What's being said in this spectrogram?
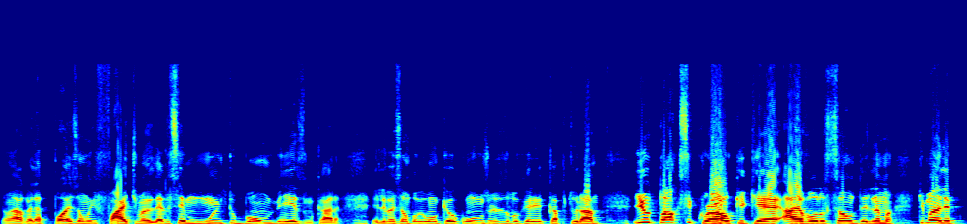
Não é água, ele é Poison e Fight, mano. Ele deve ser muito bom mesmo, cara. Ele vai ser um Pokémon que eu com certeza vou querer capturar. E o Toxicroak, que é a evolução dele, né, mano? Que, mano, ele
